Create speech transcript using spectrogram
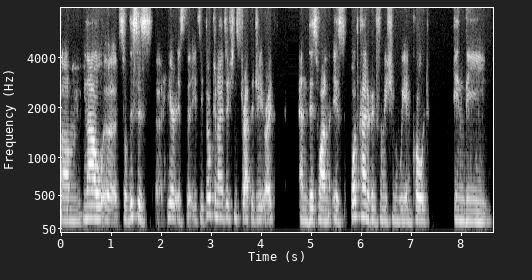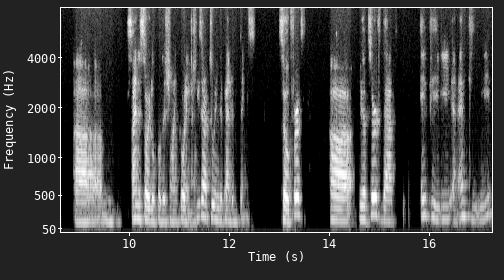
um, now, uh, so this is, uh, here is the, is the tokenization strategy, right? And this one is what kind of information we encode in the um, sinusoidal positional encoding. These are two independent things. So first, uh, we observe that APE and MPE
